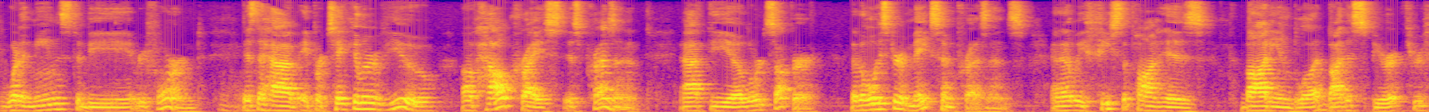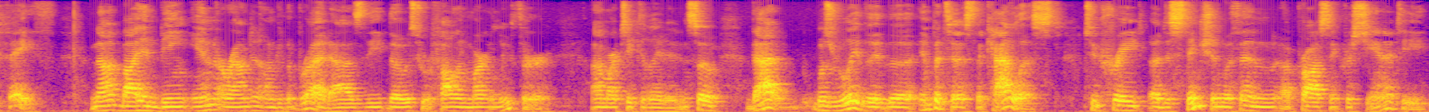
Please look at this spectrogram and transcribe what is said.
what it means to be Reformed is to have a particular view of how Christ is present at the uh, Lord's Supper, that the Holy Spirit makes him present, and that we feast upon his body and blood by the Spirit through faith, not by him being in, around, and under the bread, as the those who are following Martin Luther um, articulated. And so that was really the, the impetus, the catalyst to create a distinction within uh, Protestant Christianity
